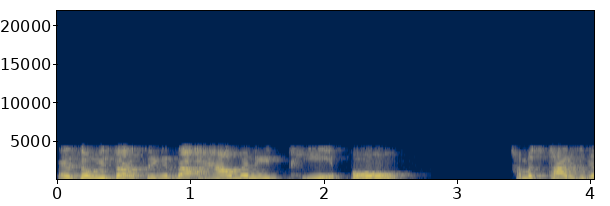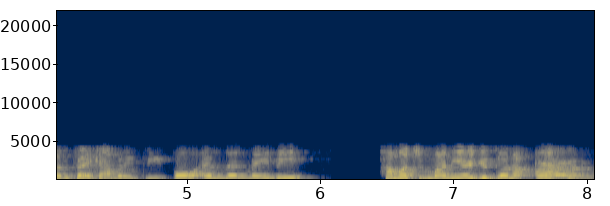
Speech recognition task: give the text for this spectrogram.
And so we start thinking about how many people, how much time is it going to take, how many people, and then maybe how much money are you going to earn?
